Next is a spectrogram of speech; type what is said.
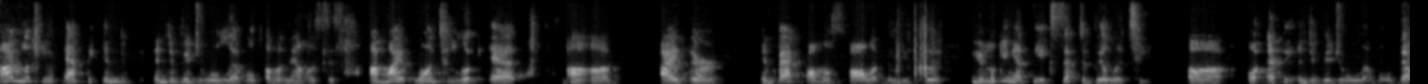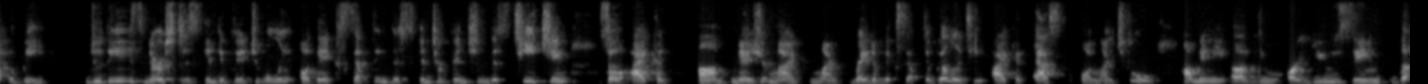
I'm looking at the indi- individual level of analysis, I might want to look at uh, either, in fact, almost all of them you could, you're looking at the acceptability uh, or at the individual level. That would be, do these nurses individually, are they accepting this intervention, this teaching? So I could um, measure my, my rate of acceptability. I could ask on my tool, how many of you are using the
